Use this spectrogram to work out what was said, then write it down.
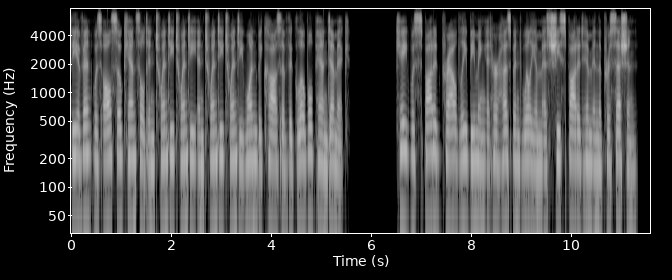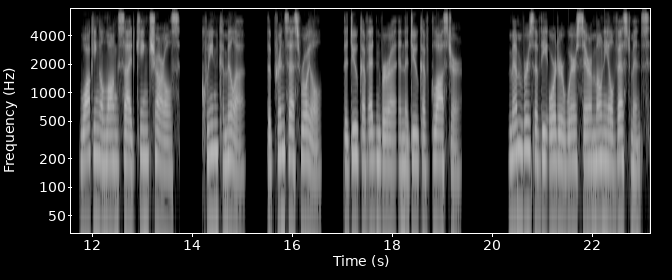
The event was also cancelled in 2020 and 2021 because of the global pandemic. Kate was spotted proudly beaming at her husband William as she spotted him in the procession, walking alongside King Charles, Queen Camilla, the Princess Royal, the Duke of Edinburgh and the Duke of Gloucester. Members of the order wear ceremonial vestments,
